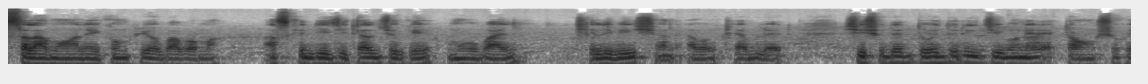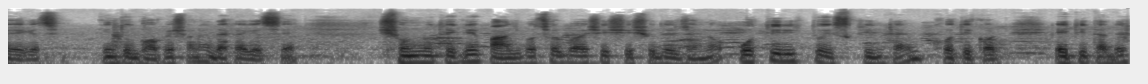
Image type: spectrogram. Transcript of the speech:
আসসালামু আলাইকুম প্রিয় বাবা মা। আজকে ডিজিটাল যুগে মোবাইল, টেলিভিশন এবং ট্যাবলেট শিশুদের দৈনন্দিন জীবনের একটা অংশ হয়ে গেছে। কিন্তু গবেষণায় দেখা গেছে, শূন্য থেকে পাঁচ বছর বয়সী শিশুদের জন্য অতিরিক্ত স্ক্রিন টাইম ক্ষতিকর। এটি তাদের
